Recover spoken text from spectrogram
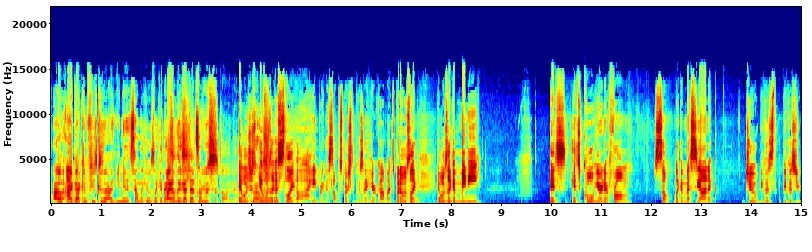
I, Yeah. I got confused because you made it sound like it was like an I only got that summary. Hebrews. That's all I know. It was just Bible it was like a slight. Oh, I hate bringing this up, especially because I hear comments. But it was like it was like a mini. It's it's cool hearing it from some like a messianic Jew because because you.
